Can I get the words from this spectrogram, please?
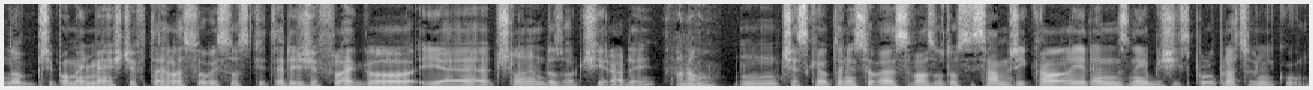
No připomeňme ještě v téhle souvislosti tedy, že Flegl je členem dozorčí rady. Ano. Mm, Českého tenisového svazu, to si sám říkal, jeden z nejbližších spolupracovníků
